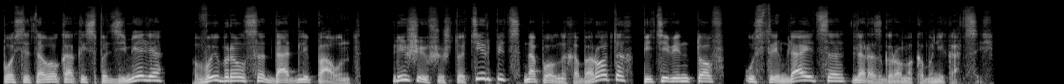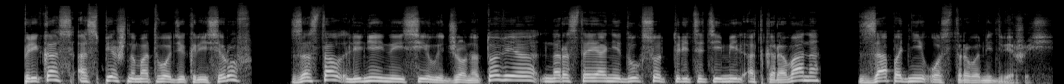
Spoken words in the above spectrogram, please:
после того, как из подземелья выбрался Дадли Паунд, решивший, что Тирпиц на полных оборотах пяти винтов устремляется для разгрома коммуникаций. Приказ о спешном отводе крейсеров застал линейные силы Джона Товия на расстоянии 230 миль от каравана западнее острова Медвежий.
